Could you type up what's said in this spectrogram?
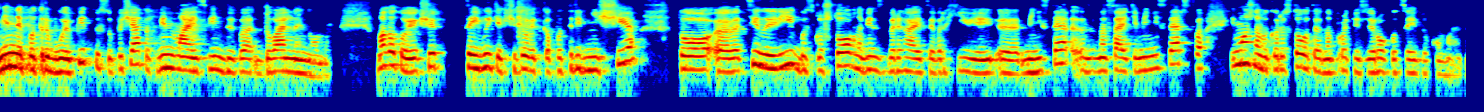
Він не потребує підпису, печаток, він має свій індивідуальний номер. Мало того, якщо цей витяг чи довідка потрібні ще, то е, цілий рік безкоштовно він зберігається в архіві е, міністер... на сайті міністерства і можна використовувати на протязі року цей документ.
